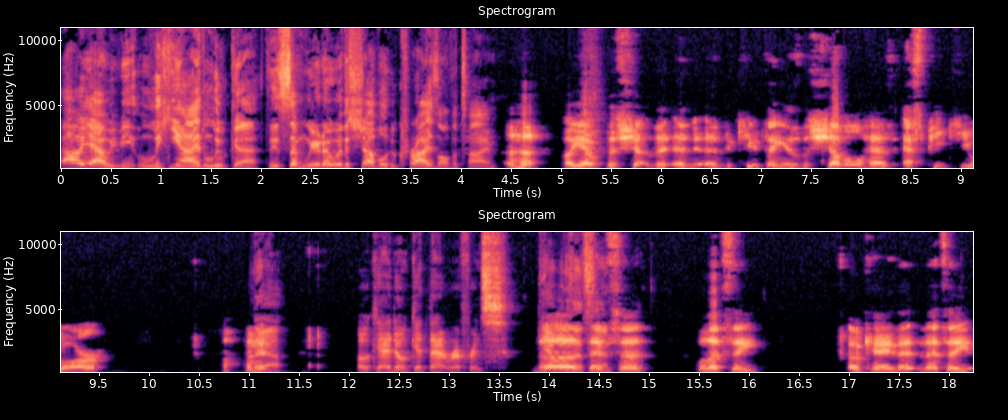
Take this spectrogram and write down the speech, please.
Oh yeah, we meet leaky-eyed Luca. He's some weirdo with a shovel who cries all the time. Uh, oh yeah, the sho- the and uh, the cute thing is the shovel has SPQR. on it. Yeah. Okay, I don't get that reference. Yeah, what Uh, does that stand that's for? uh, well, that's a okay. That that's a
